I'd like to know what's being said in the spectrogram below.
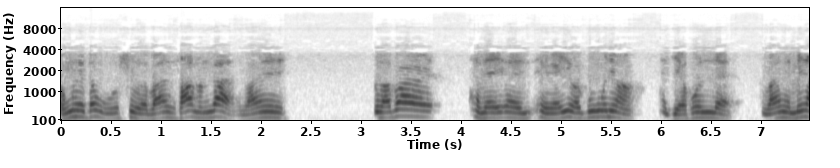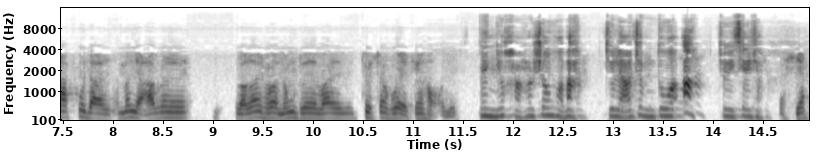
的同事都五十，完了啥能干，完了老伴儿那呃那个一个姑娘结婚了，完了没啥负担，我们俩不老咱说农村完这生活也挺好的。那你就好好生活吧。就聊这么多啊，这位先生。行，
